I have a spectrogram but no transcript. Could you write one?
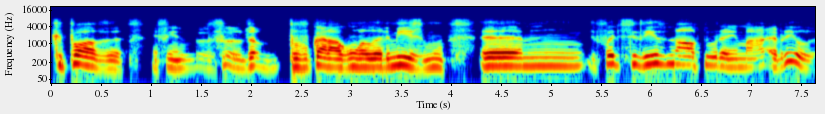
que pode, enfim, provocar algum alarmismo, um, foi decidido na altura, em abril,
